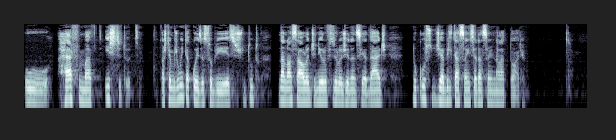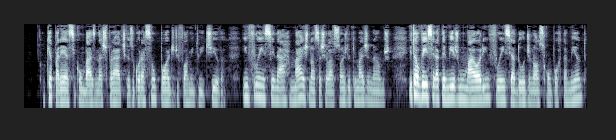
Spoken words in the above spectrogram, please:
o Half-Month Institute. Nós temos muita coisa sobre esse instituto na nossa aula de Neurofisiologia da Ansiedade, no curso de Habilitação em Sedação Inalatória. O que aparece com base nas práticas, o coração pode, de forma intuitiva, influenciar mais nossas relações do que imaginamos, e talvez ser até mesmo o maior influenciador de nosso comportamento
